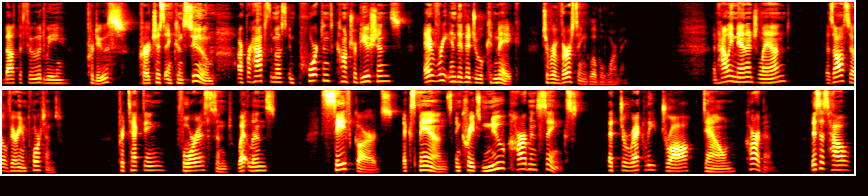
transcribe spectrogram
about the food we produce, purchase, and consume are perhaps the most important contributions every individual can make to reversing global warming. And how we manage land is also very important. Protecting forests and wetlands safeguards, expands, and creates new carbon sinks that directly draw down carbon. This is how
